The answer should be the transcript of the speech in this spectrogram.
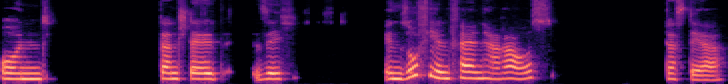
Und dann stellt sich in so vielen Fällen heraus, dass der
